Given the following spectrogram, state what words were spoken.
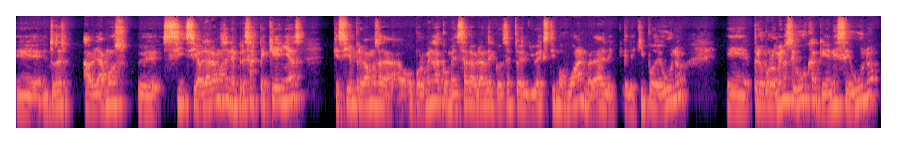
entonces, hablamos, si, si habláramos en empresas pequeñas, que siempre vamos a, o por lo menos a comenzar a hablar del concepto del UX Team of One, ¿verdad? El, el equipo de uno. eh, pero por lo menos se busca que en ese uno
